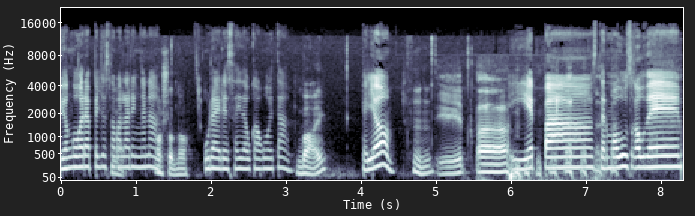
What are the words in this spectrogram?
Joango gara Pello Zabalaren gana? Oso ondo. Ura ere zai daukagu eta? Bai. Pello? Epa. Iepa, zer moduz gaude?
